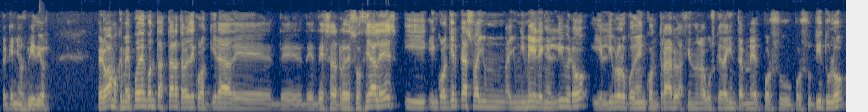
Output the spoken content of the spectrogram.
pequeños vídeos pero vamos, que me pueden contactar a través de cualquiera de, esas redes sociales y en cualquier caso hay un, hay un email en el libro y el libro lo pueden encontrar haciendo una búsqueda en internet por su, por su título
